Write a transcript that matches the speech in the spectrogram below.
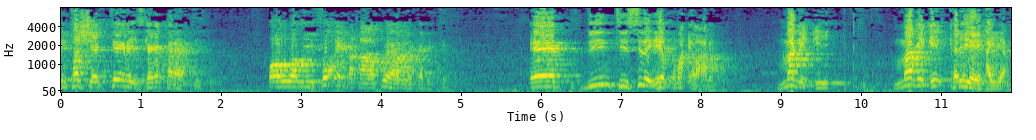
inta sheegteenay iskaga qaraagteen. Oo wadiifo ay dhaqaalo ku helaanay ka dhigteen ee diintii siday ahayd uma ilaalin magicii magici kaliyay hayaan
